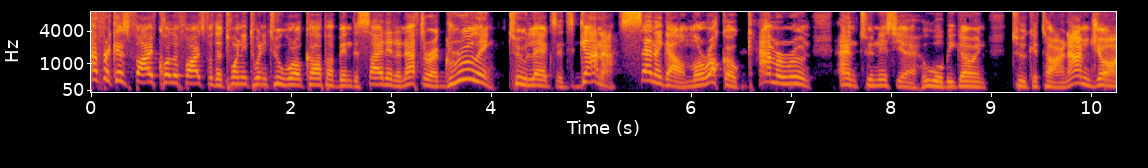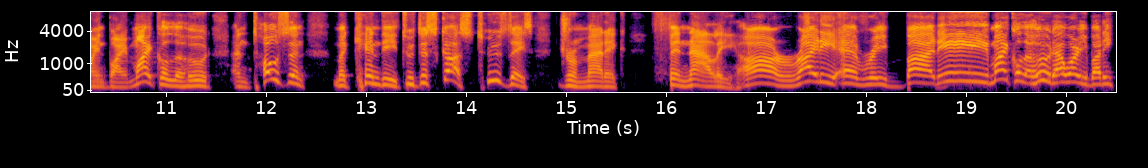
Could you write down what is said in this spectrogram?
Africa's five qualifiers for the 2022 World Cup have been decided, and after a grueling two legs, it's Ghana, Senegal, Morocco, Cameroon, and Tunisia who will be going to Qatar. And I'm joined by Michael Lahoud and Tosin McKindy to discuss Tuesday's dramatic finale. All righty, everybody. Michael Lahoud, how are you, buddy?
